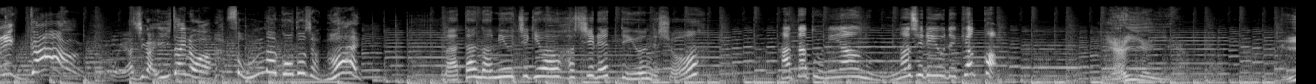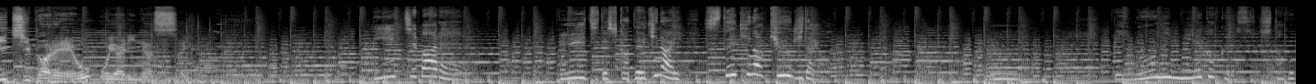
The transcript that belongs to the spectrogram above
違う！親父が言いたいのはそんなことじゃない！また波打ち際を走れって言うんでしょ？旗取り合うのも同じ理由で却下。いやいやいやビーチバレーをおやりなさい。ビーチバレー。ビーチでしかできない素敵な球技だよ隠れする下心を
